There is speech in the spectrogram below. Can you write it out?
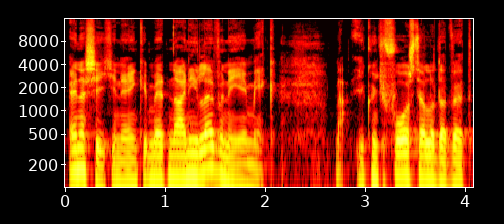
En dan zit je in één keer met 9-11 in je mik. Nou, je kunt je voorstellen dat werd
